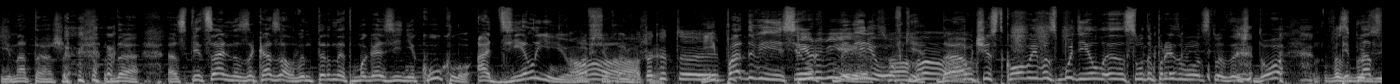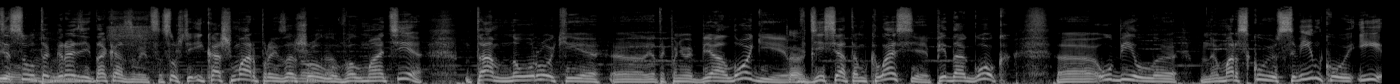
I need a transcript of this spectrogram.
И Наташа. Да. Специально заказал в интернет-магазине куклу, одел ее во все А, хорошее. И подвесил на веревке. Да, участковый возбудил э, судопроизводство. Значит, до 15 Возбудил. суток грозит, оказывается. Слушайте, и кошмар произошел в Алмате. Там на уроке, э, я так понимаю, биологии в 10 классе педагог э, убил морскую свинку и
